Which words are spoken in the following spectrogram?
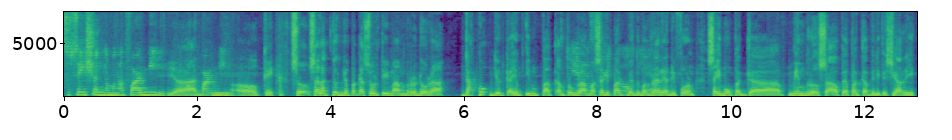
association ng mga farming. Yan. mga farming. Okay. So, sa lagtod nga pagkasulti, Ma'am Rodora, dako gyud kayong impact ang programa Yes, sa Department of yes. Agrarian Reform sa imong pagka-membro sa o pagka-beneficiary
